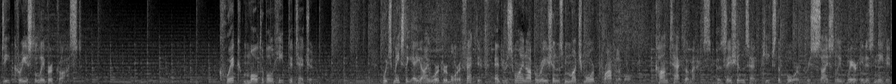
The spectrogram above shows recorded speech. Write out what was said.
decreased labor cost, quick multiple heat detection, which makes the AI worker more effective and your swine operations much more profitable. Contactomax positions and keeps the boar precisely where it is needed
